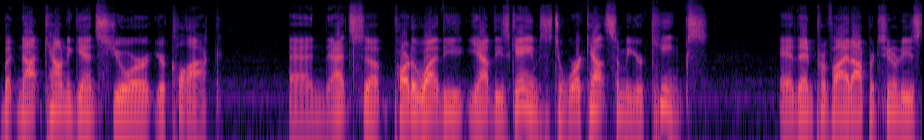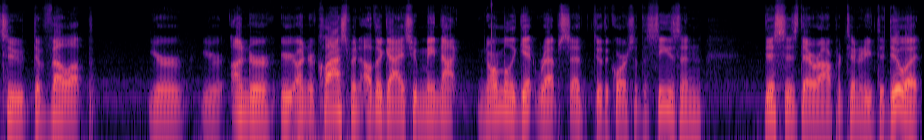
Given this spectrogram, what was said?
but not count against your your clock. And that's uh, part of why the, you have these games is to work out some of your kinks, and then provide opportunities to develop your your under your underclassmen, other guys who may not normally get reps at, through the course of the season. This is their opportunity to do it,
